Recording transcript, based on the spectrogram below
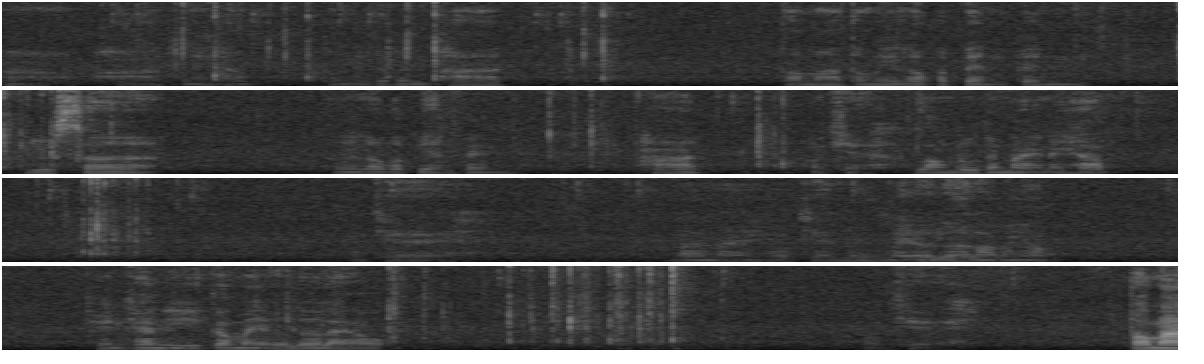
อ่า path นะครับ ตรงนี้ก็เป็น path ต่อมาตรงนี้เราก็เปลี่ยนเป็น user ตรงนี้เราก็เปลี่ยนเป็น path โอเค ลองดูกันใหม่นะครับ เคได้ไหมโอเคหนูไม่เออร์เลอร์แล้วนะครับเพียงแค่นี้ก็ไม่เออร์เลอร์แล้วโอเคต่อมา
